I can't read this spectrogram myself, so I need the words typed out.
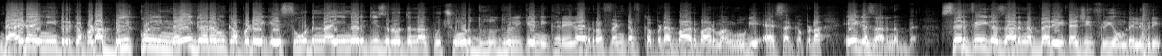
ढाई ढाई मीटर कपड़ा बिल्कुल नए गर्म कपड़े के सूट, ना इनर की ज़रूरत, ना कुछ और धुल धुल के निखरेगा। रफ एंड टफ कपड़ा बार बार मांगोगे ऐसा कपड़ा एक हज़ार नब्बे। सिर्फ़ एक हज़ार नब्बे, रेट है जी फ्री होम डिलीवरी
